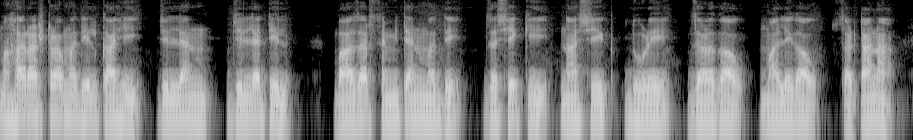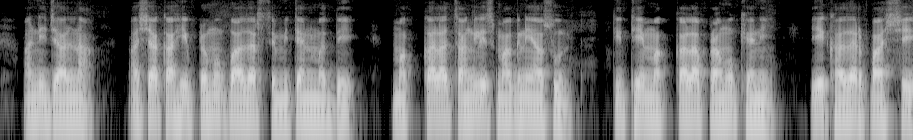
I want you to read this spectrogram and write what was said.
महाराष्ट्रामधील काही जिल्ह्यां जिल्ह्यातील बाजार समित्यांमध्ये जसे की नाशिक धुळे जळगाव मालेगाव सटाणा आणि जालना अशा काही प्रमुख बाजार समित्यांमध्ये मक्काला चांगलीच मागणी असून तिथे मक्काला प्रामुख्याने एक हजार पाचशे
